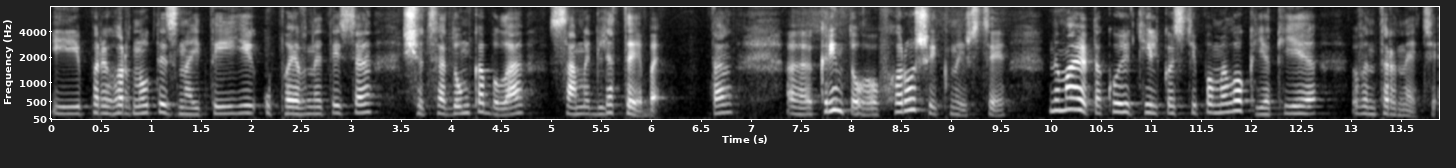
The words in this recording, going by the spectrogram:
і перегорнути, знайти її, упевнитися, що ця думка була саме для тебе. Так? Е, Крім того, в хорошій книжці немає такої кількості помилок, як є в інтернеті.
